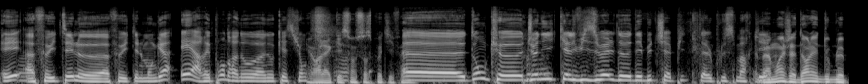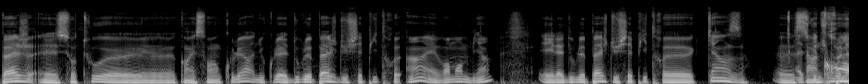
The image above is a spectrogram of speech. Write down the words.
et à feuilleter le, à feuilleter le manga et à répondre à nos, à nos questions. Il y aura la question sur Spotify. Euh, donc euh, Johnny, quel visuel de début de chapitre t'a le plus marqué Bah, moi j'adore les doubles pages, et surtout euh, quand elles sont en couleur. Du coup la double page du chapitre 1 est vraiment bien. Et la double page du chapitre 15, euh, Est-ce c'est que un tu peux grand...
